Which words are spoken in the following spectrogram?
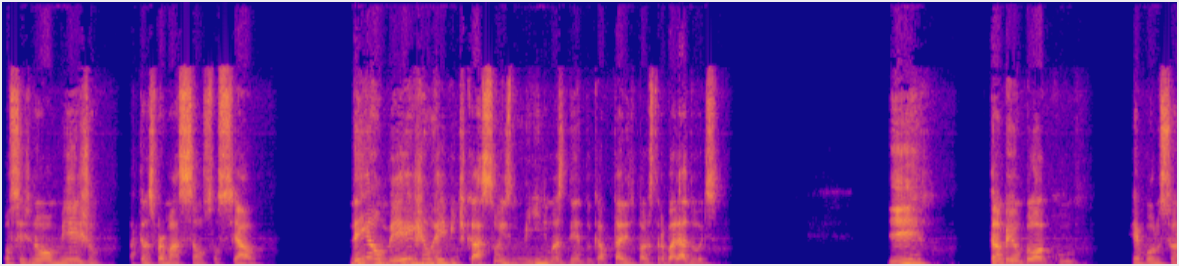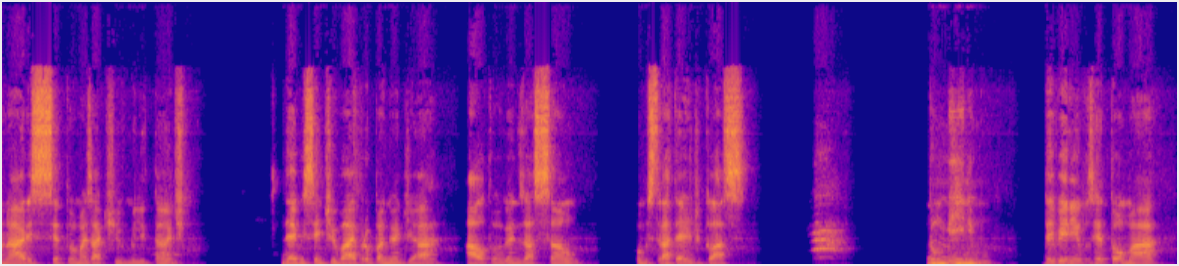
ou seja, não almejam a transformação social, nem almejam reivindicações mínimas dentro do capitalismo para os trabalhadores. E também o bloco revolucionário, esse setor mais ativo militante, deve incentivar e propagandear a auto-organização como estratégia de classe no mínimo, deveríamos retomar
